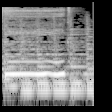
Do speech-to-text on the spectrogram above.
music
